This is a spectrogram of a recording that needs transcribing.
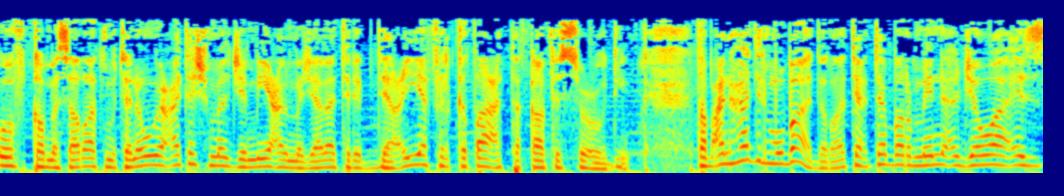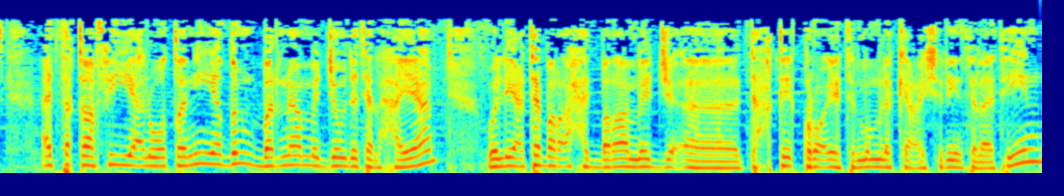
وفق مسارات متنوعة تشمل جميع المجالات الإبداعية في القطاع الثقافي السعودي. طبعا هذه المبادرة تعتبر من الجوائز الثقافية الوطنية ضمن برنامج جودة الحياة واللي يعتبر أحد برامج آه، تحقيق رؤية المملكة 2030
